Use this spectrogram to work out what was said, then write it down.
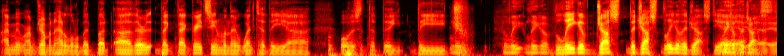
I mean, I'm jumping ahead a little bit, but uh, there like that great scene when they went to the uh, what was it, the the the tr- League, the League, League of League of Just the Just League of the Just. Yeah, League yeah, of the yeah. Just. Yeah,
